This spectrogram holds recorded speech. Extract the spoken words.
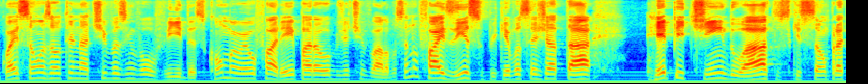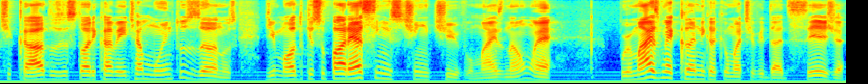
Quais são as alternativas envolvidas? Como eu farei para objetivá-la?". Você não faz isso porque você já está repetindo atos que são praticados historicamente há muitos anos, de modo que isso parece instintivo, mas não é. Por mais mecânica que uma atividade seja,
